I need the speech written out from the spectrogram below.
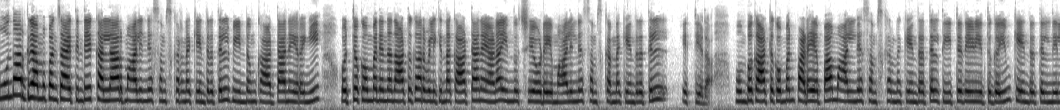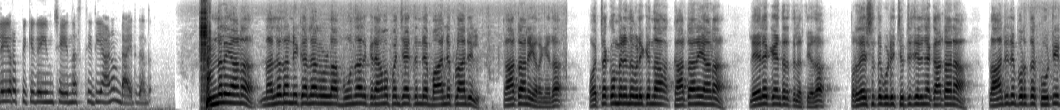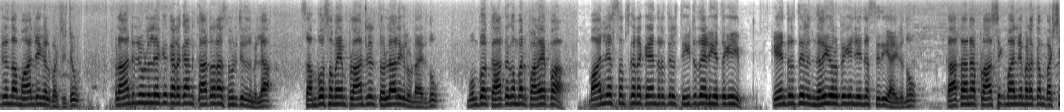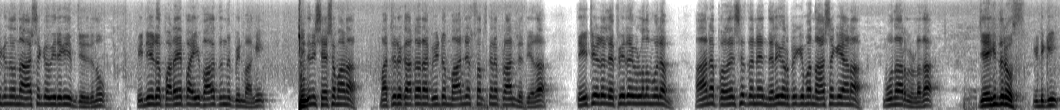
മൂന്നാർ ഗ്രാമപഞ്ചായത്തിന്റെ കല്ലാർ മാലിന്യ സംസ്കരണ കേന്ദ്രത്തിൽ വീണ്ടും കാട്ടാന ഇറങ്ങി. ഒറ്റക്കൊമ്പൻ എന്ന നാട്ടുകാർ വിളിക്കുന്ന കാട്ടാനയാണ് ഇന്നുച്ചയോടെ മാലിന്യ സംസ്കരണ കേന്ദ്രത്തിൽ എത്തിയത്. മുമ്പ് കാട്ടുകൊമ്പൻ പടയപ്പ മാലിന്യ സംസ്കരണ കേന്ദ്രത്തിൽ തീറ്റ തേടിയെത്തുകയും കേന്ദ്രത്തിൽ നിലയുറപ്പിക്കുകയും ചെയ്യുന്ന സ്ഥിതിയാണ് ഉണ്ടായിരുന്നത്. ഇന്നലെയാണ് നല്ലതണ്ണി കല്ലാറുള്ള മൂന്നാർ ഗ്രാമപഞ്ചായത്തിന്റെ മാലിന്യ പ്ലാന്റിൽ കാട്ടാന ഇറങ്ങിയത്. ഒറ്റക്കൊമ്പൻ എന്ന് വിളിക്കുന്ന കാട്ടാനയാണ് ലേലകേന്ദ്രത്തിലെത്തിയത് പ്രദേശത്ത് കൂടി ചുറ്റിച്ചിരിഞ്ഞ കാട്ടാന പ്ലാന്റിന് പുറത്ത് കൂട്ടിയിട്ടിരുന്ന മാലിന്യങ്ങൾ ഭക്ഷിച്ചു. പ്ലാന്റിനുള്ളിലേക്ക് കടക്കാൻ കാട്ടാന ശ്രമിച്ചിരുന്നുമില്ല. സംഭവ സമയം പ്ലാന്റിൽ തൊഴിലാളികളുണ്ടായിരുന്നു മുമ്പ് കാട്ടുകൊമ്പൻ പടയപ്പ മാലിന്യ സംസ്കരണ കേന്ദ്രത്തിൽ തീറ്റ തേടി എത്തുകയും കേന്ദ്രത്തിൽ നിലയുറപ്പിക്കുകയും ചെയ്യുന്ന സ്ഥിതിയായിരുന്നു. കാട്ടാന പ്ലാസ്റ്റിക് മാലിന്യമടക്കം ഭക്ഷിക്കുന്നുവെന്ന ആശങ്ക ഉയരുകയും ചെയ്തിരുന്നു. പിന്നീട് പടയപ്പ ഈ ഭാഗത്തു നിന്ന് പിൻവാങ്ങി. ഇതിനുശേഷമാണ് മറ്റൊരു കാട്ടാന വീണ്ടും മാലിന്യ സംസ്കരണ പ്ലാന്റിലെത്തിയത്. തീറ്റയുടെ ലഭ്യതയുള്ളത് മൂലം ആന പ്രദേശത്ത് തന്നെ നിലയുറപ്പിക്കുമെന്ന ആശങ്കയാണ് മൂന്നാറിലുള്ളത്. ജയ്ഹിന്ദ് റോസ് ഇടുക്കി.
